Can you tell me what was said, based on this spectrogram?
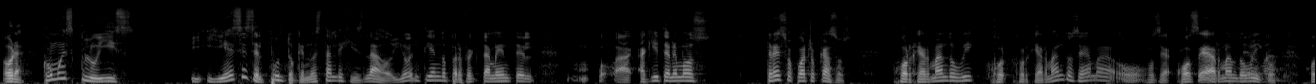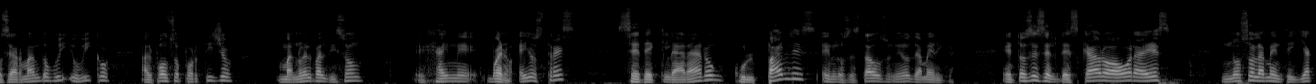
Ahora, ¿cómo excluís? Y, y, ese es el punto, que no está legislado. Yo entiendo perfectamente, el, aquí tenemos tres o cuatro casos. Jorge Armando Ubico, Jorge Armando se llama, o José, José Armando Ubico, José Armando Ubico, Alfonso Portillo, Manuel Valdizón, eh, Jaime, bueno, ellos tres se declararon culpables en los Estados Unidos de América. Entonces el descaro ahora es, no solamente ya,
